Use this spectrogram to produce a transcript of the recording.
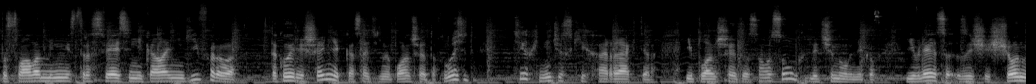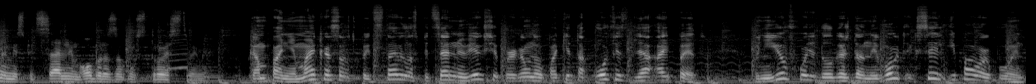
По словам министра связи Николая Никифорова, Такое решение касательно планшетов носит технический характер, и планшеты Samsung для чиновников являются защищенными специальным образом устройствами. Компания Microsoft представила специальную версию программного пакета Office для iPad – в нее входят долгожданный Word, Excel и PowerPoint.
